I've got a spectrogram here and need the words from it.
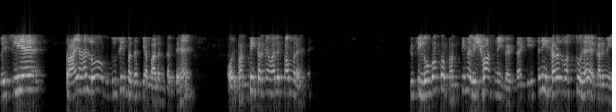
तो इसलिए प्रायः लोग दूसरी पद्धतियाँ पालन करते हैं और भक्ति करने वाले कम रहते हैं। क्योंकि लोगों को भक्ति में विश्वास नहीं बैठता कि इतनी सरल वस्तु है करनी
